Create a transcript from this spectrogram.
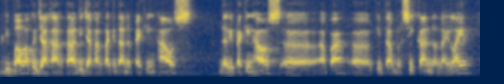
dibawa ke Jakarta. Di Jakarta kita ada packing house. Dari packing house eh, apa eh, kita bersihkan dan lain-lain.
